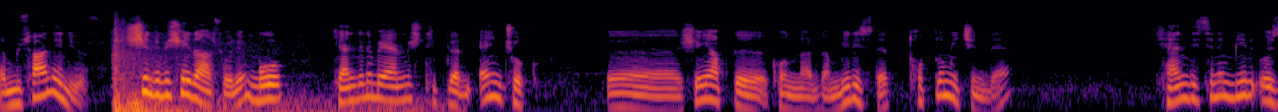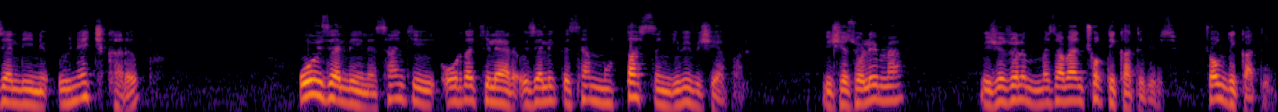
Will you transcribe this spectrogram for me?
Sen müsaade ediyorsun. Şimdi bir şey daha söyleyeyim. Bu kendini beğenmiş tiplerin en çok eee, şey yaptığı konulardan birisi de toplum içinde kendisinin bir özelliğini öne çıkarıp o özelliğine sanki oradakiler özellikle sen muhtaçsın gibi bir şey yapar. Bir şey söyleyeyim mi? Bir şey söyleyeyim mi? Mesela ben çok dikkatli birisiyim. Çok dikkatliyim.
